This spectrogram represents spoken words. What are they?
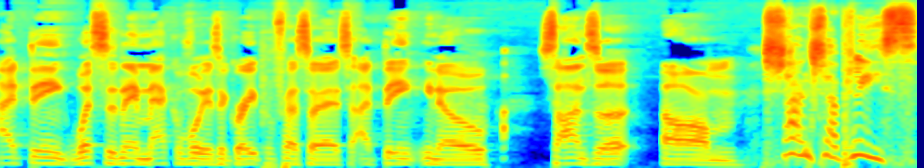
I think what's his name McAvoy is a great Professor X. I think you know Sansa. Um, Shansha, please.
